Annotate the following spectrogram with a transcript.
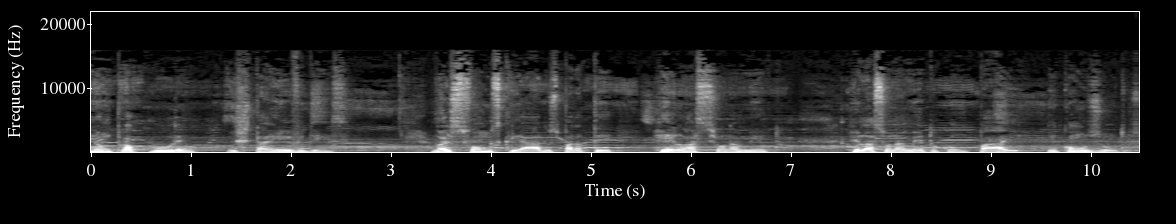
Não procurem estar em evidência. Nós fomos criados para ter relacionamento. Relacionamento com o Pai e com os outros.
